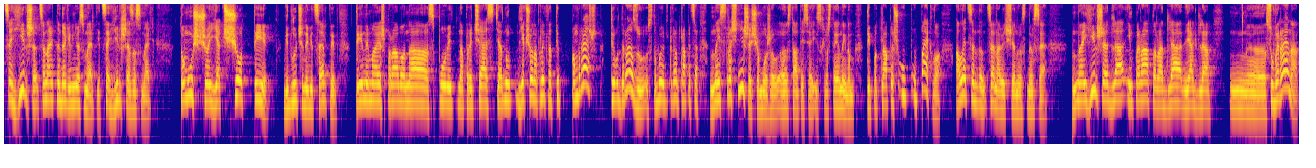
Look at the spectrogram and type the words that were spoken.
це гірше, це навіть не дорівнює смерті, це гірше за смерть. Тому що якщо ти відлучений від церкви, ти не маєш права на сповідь, на причастя. Ну, якщо, наприклад, ти помреш, ти одразу з тобою трапиться найстрашніше, що може е, статися із християнином. Ти потрапиш у, у пекло. Але це, це навіть ще не, все. Найгірше для імператора, для, як для е, суверена,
